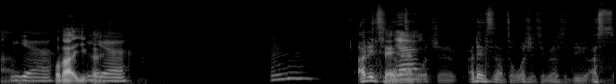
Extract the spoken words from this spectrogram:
Um, Yeah. What about you guys? Yeah, Mm. I didn't sit down Yeah. to watch it. I didn't sit down to watch it. To be honest with you, I s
